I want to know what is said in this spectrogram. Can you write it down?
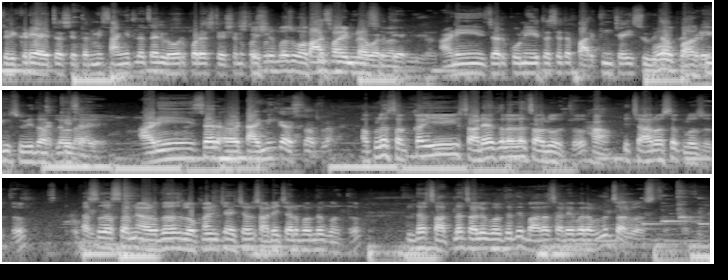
जर इकडे यायचं असेल तर मी सांगितलंच आहे लोअर परत स्टेशन walking पाच five minutes मिनिटावरती. आहे. आणि जर कोणी येत असेल तर पार्किंगच्याही सुविधा हो, आपल्याकडे parking सुविधा नक्कीच आपल्याला आहे. आणि सर टायमिंग काय असतो आपला? आपलं सकाळी साडे अकराला चालू होतं. हां. ते चार वाजता क्लोज होतं. असं जसं आम्ही अर्धा तास लोकांच्या ह्याच्यावर साडेचार बंद करतो नंतर सातला चालू करतो ते बारा साडेबारापर्यंत चालू असतं.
